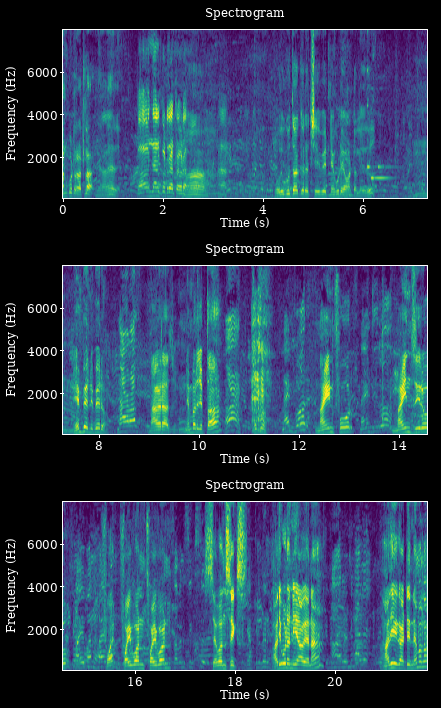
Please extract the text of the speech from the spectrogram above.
అనుకుంటారు అట్లా. నేను అనేది. బాగుంది అనుకుంటారు అట్ట కూడా. ఆ. పొదుగు దగ్గర చేపెట్టినా కూడా ఏమంటలేదు. ఏం పేరు నీ పేరు? నాగరాజ్. నాగరాజు. నెంబర్ చెప్తా? చెప్పు. Nine four nine zero five one five one five one seven six అది కూడా నీ ఆవేనా? నావే అది కట్టిందే మళ్ళా?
